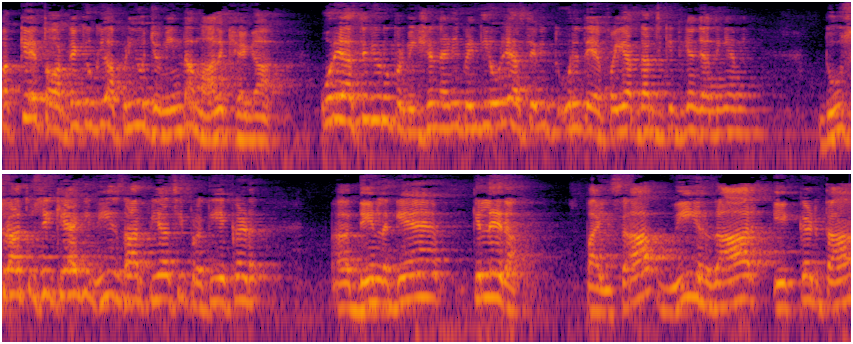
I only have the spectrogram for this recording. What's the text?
ਪੱਕੇ ਤੌਰ ਤੇ ਕਿਉਂਕਿ ਆਪਣੀ ਉਹ ਜ਼ਮੀਨ ਦਾ ਮਾਲਕ ਹੈਗਾ। ਉਹਦੇ ਵਾਸਤੇ ਵੀ ਉਹਨੂੰ ਪਰਮਿਸ਼ਨ ਲੈਣੀ ਪੈਂਦੀ ਉਹਦੇ ਵਾਸਤੇ ਵੀ ਉਹਦੇ ਤੇ ਐਫ ਆਈ ਆਰ ਦਰਜ ਕੀਤੀਆਂ ਜਾਂਦੀਆਂ ਨੇ। ਦੂਸਰਾ, ਤੁਸੀਂ ਕਿਹਾ ਕਿ 20000 ਰੁਪਇਆ ਸੀ ਪ੍ਰਤੀ ਏਕੜ ਦੇਣ ਲੱਗੇ ਆ ਕਿੱਲੇ ਦਾ। ਭਾਈ ਸਾਹਿਬ 20000 ਏਕੜ ਤਾਂ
